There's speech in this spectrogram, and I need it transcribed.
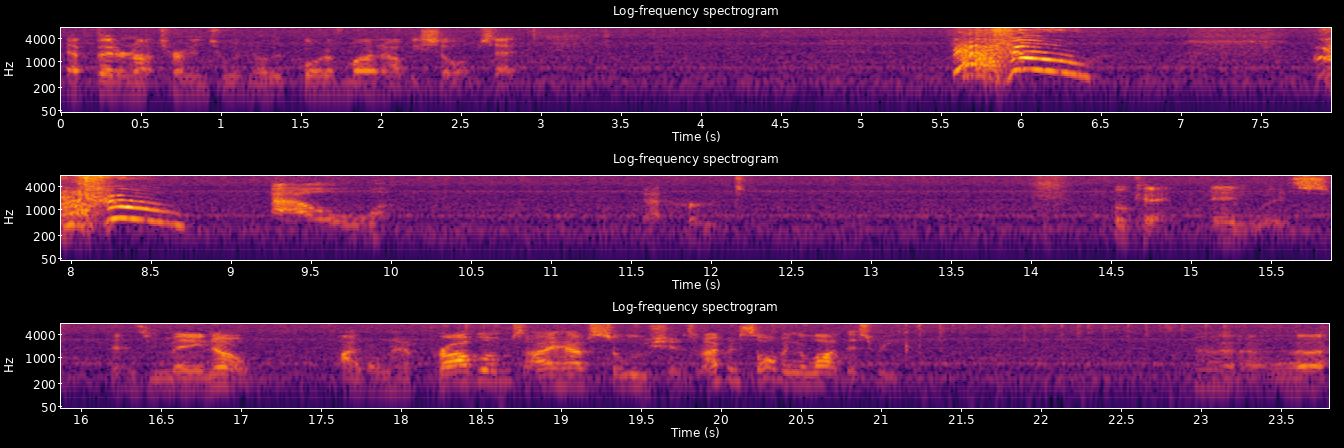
That better not turn into another quote of mine. I'll be so upset. Ow. That hurt. Okay, anyways, as you may know, I don't have problems, I have solutions, and I've been solving a lot this week. Uh,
